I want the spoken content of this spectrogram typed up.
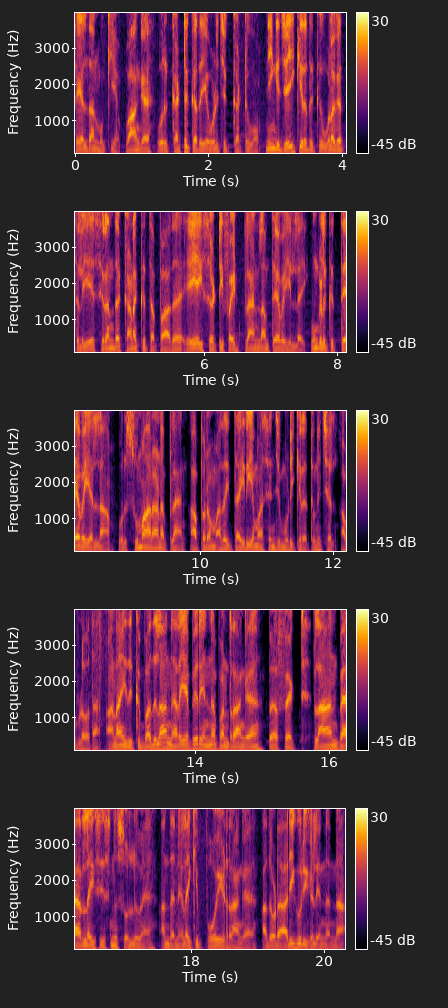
செயல்தான் முக்கியம். வாங்க ஒரு கட்டுக்கதையை ஒழிச்சு கட்டுவோம். நீங்க ஜெயிக்கிறதுக்கு உலகத்திலேயே சிறந்த கணக்கு தப்பாத ஏஐ சர்டிஃபைட் பிளான்லாம் தேவையில்லை. உங்களுக்கு தேவையெல்லாம் ஒரு சுமாரான பிளான் அப்புறம் அதை தைரியமா செஞ்சு முடிக்கிற துணிச்சல். அவ்வளவுதான். ஆனா இதுக்கு பதிலா நிறைய பேர் என்ன பண்றாங்க? பெர்ஃபெக்ட் பிளான் பேரலைசிஸ்னு சொல்லுவேன். அந்த நிலைக்கு போயிடுறாங்க. அதோட அறிகுறிகள் என்னன்னா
